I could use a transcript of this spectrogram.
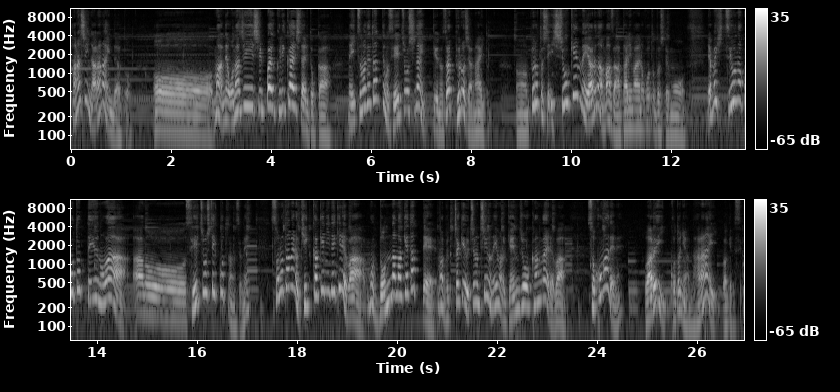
話にならないんだよと。おまあね同じ失敗を繰り返したりとか、ね、いつまでたっても成長しないっていうのはそれはプロじゃないと。うん、プロとして一生懸命やるのはまず当たり前のこととしてもやっぱり必要なことっていうのはあのー、成長していくことなんですよね。そのためのきっかけにできればもうどんな負けたって、まあ、ぶっちゃけうちのチームの今の現状を考えればそこまでね悪いことにはならないわけですよ。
